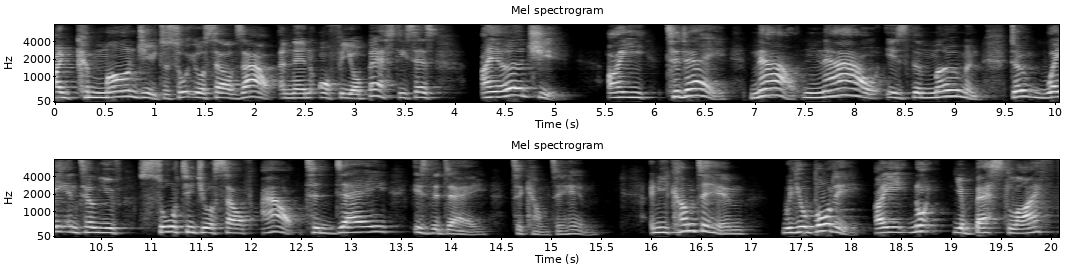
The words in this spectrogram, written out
I command you to sort yourselves out and then offer your best. He says, I urge you i.e., today, now, now is the moment. Don't wait until you've sorted yourself out. Today is the day to come to Him. And you come to Him with your body, i.e., not your best life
